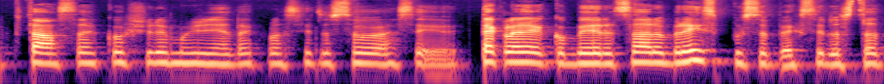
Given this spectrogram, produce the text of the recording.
ptá se jako všude možně, tak vlastně to jsou asi takhle jakoby docela dobrý způsob, jak si dostat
